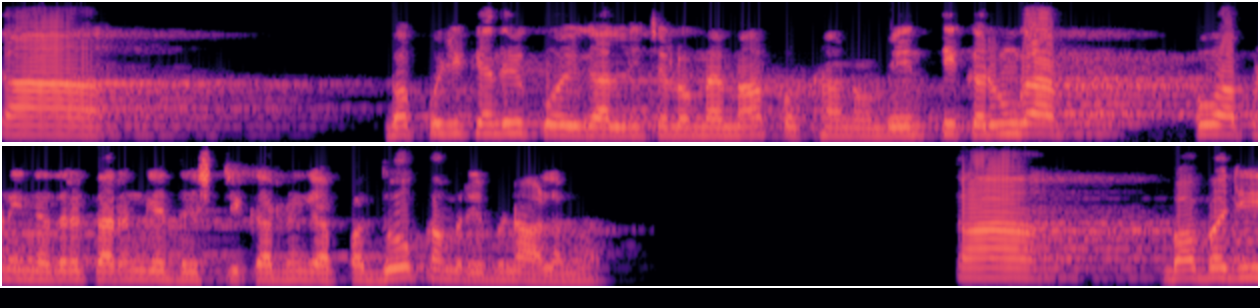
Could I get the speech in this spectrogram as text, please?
ਤਾਂ ਬਾਪੂ ਜੀ ਕਹਿੰਦੇ ਵੀ ਕੋਈ ਗੱਲ ਨਹੀਂ, ਚਲੋ ਮੈਂ ਮਹਾਂਪੁਰਖਾਂ ਨੂੰ ਬੇਨਤੀ ਕਰੂੰਗਾ, ਉਹ ਆਪਣੀ ਨਜ਼ਰ ਕਰਨਗੇ, ਦ੍ਰਿਸ਼ਟੀ ਕਰਨਗੇ, ਆਪਾਂ ਦੋ ਕਮਰੇ ਬਣਾ ਲਵਾਂ ਤਾਂ ਬਾਬਾ ਜੀ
